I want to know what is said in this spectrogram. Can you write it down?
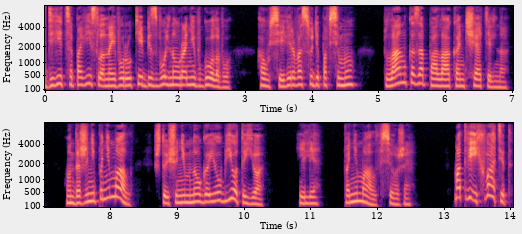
Девица повисла на его руке, безвольно уронив голову, а у Северова, судя по всему, планка запала окончательно. Он даже не понимал, что еще немного и убьет ее. Или понимал все же. «Матвей, хватит!»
